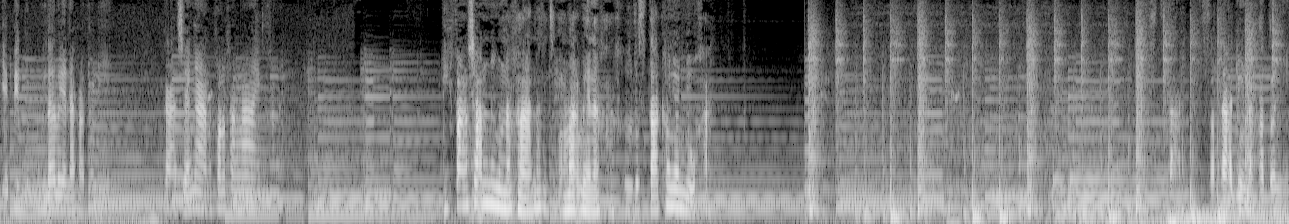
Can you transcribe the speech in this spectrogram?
เยียบเบรกกดปุ่มได้เลยนะคะ ตัวนี้ การใช้งานค่อนข้างง่ายค่ะ อีกฟังก์ชันหนึ่งนะคะน่าสนใจมากๆเลยนะคะ คือรถสตาร์ทเครื่องยนต์อยู่ค่ะสตาร์ทสตาร์ทอยู่นะคะตัวนี้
